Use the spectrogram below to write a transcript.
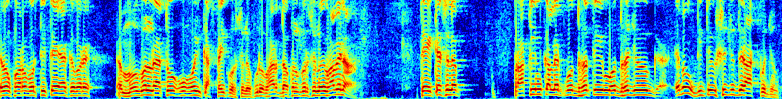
এবং পরবর্তীতে একেবারে মোগলরা তো ওই কাজটাই করছিল, পুরো ভারত দখল করেছিল, ওইভাবে না। তো এটা ছিল প্রাচীনকালের পদ্ধতি, মধ্যযুগ এবং দ্বিতীয় বিশ্বযুদ্ধের আগ পর্যন্ত।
